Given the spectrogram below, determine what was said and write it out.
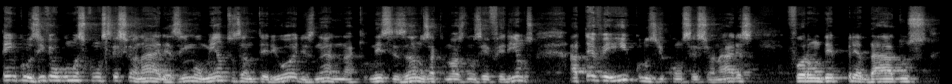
tem inclusive algumas concessionárias. Em momentos anteriores, né, na, nesses anos a que nós nos referimos, até veículos de concessionárias foram depredados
